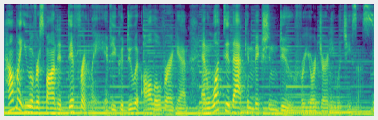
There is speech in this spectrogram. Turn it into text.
How might you have responded differently if you could do it all over again? And what did that conviction do for your journey with Jesus?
